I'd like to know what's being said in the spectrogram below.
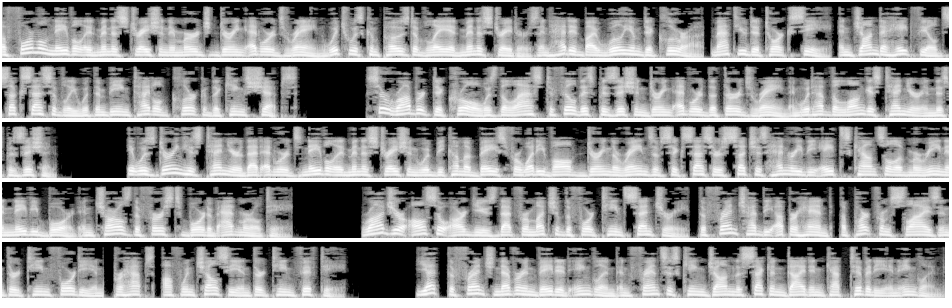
A formal naval administration emerged during Edward's reign which was composed of lay administrators and headed by William de Clewre, Matthew de Torquay, and John de Haytfield successively with them being titled Clerk of the King's Ships. Sir Robert de Crull was the last to fill this position during Edward III's reign and would have the longest tenure in this position. It was during his tenure that Edward's naval administration would become a base for what evolved during the reigns of successors such as Henry VIII's Council of Marine and Navy Board and Charles I's Board of Admiralty. Rodger also argues that for much of the 14th century, the French had the upper hand, apart from Sluys in 1340 and, perhaps, off Winchelsea in 1350. Yet, the French never invaded England and France's King John II died in captivity in England.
